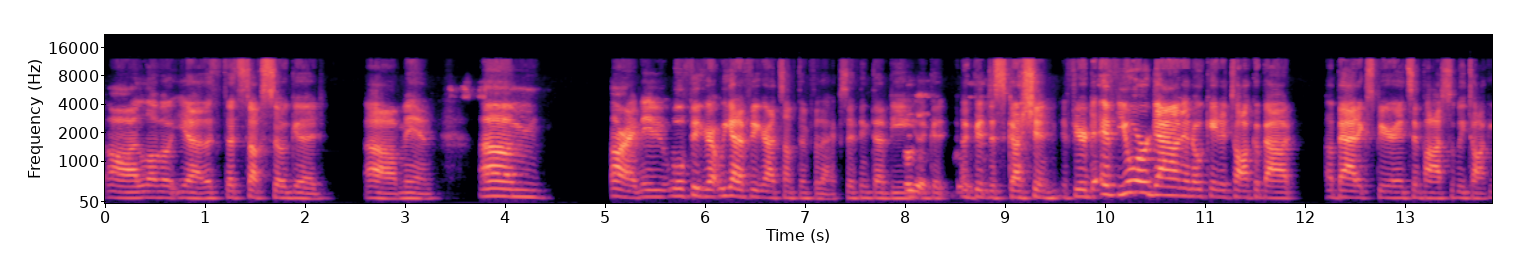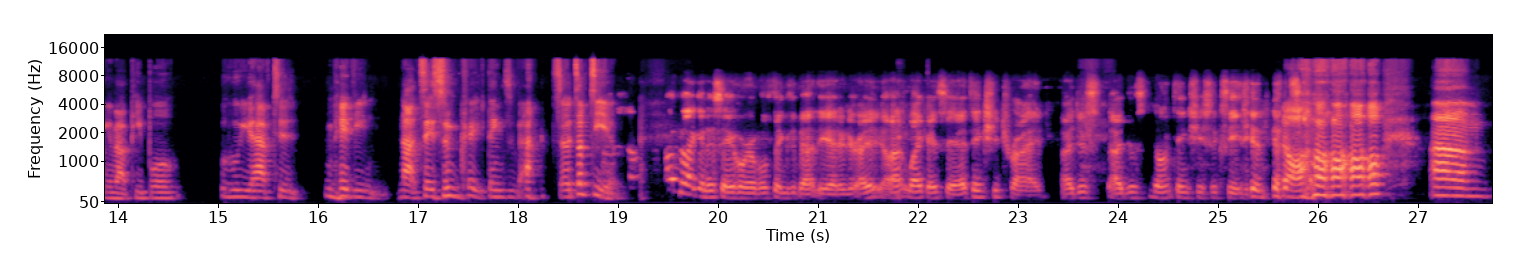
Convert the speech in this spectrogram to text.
oh I love it. Yeah, that that stuff's so good. Oh man. Um, all right, maybe we'll figure out. We got to figure out something for that because I think that'd be okay. a good a good discussion. If you're if you're down and okay to talk about a bad experience and possibly talking about people who you have to maybe not say some great things about. So it's up to you. I'm not going to say horrible things about the editor. I, I, like I say, I think she tried. I just I just don't think she succeeded. oh, um,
